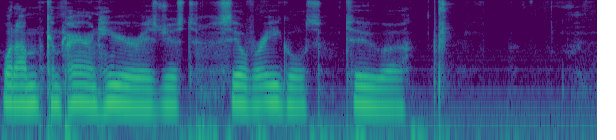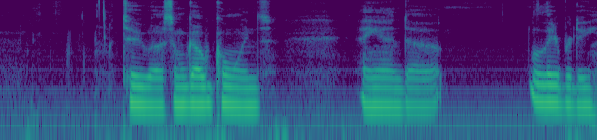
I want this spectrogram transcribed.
what I'm comparing here is just silver eagles to uh, to uh, some gold coins and uh, Liberty,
